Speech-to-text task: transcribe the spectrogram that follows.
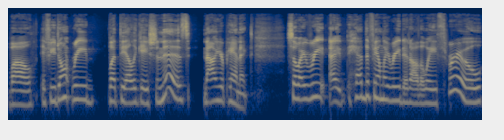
Well, if you don't read what the allegation is, now you're panicked. So I read I had the family read it all the way through.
